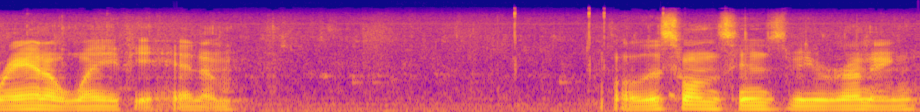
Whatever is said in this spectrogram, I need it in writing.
ran away if you hit them. Well, this one seems to be running.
